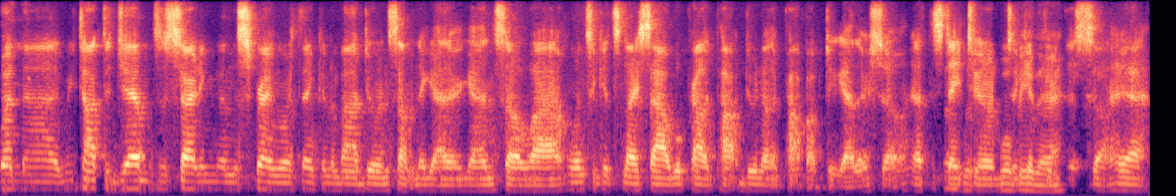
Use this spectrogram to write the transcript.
when uh, we talked to Jim, just starting in the spring, we're thinking about doing something together again. So uh, once it gets nice out, we'll probably pop, do another pop up together. So have to stay tuned We'll to be get there. through this. Uh, yeah,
